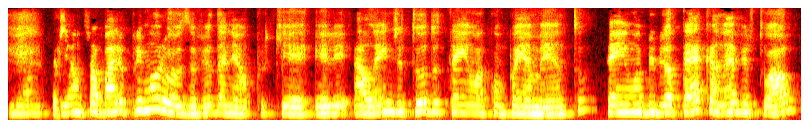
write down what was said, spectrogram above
E é, um, é um trabalho primoroso, viu, Daniel? Porque ele, além de tudo, tem um acompanhamento, tem uma biblioteca né, virtual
